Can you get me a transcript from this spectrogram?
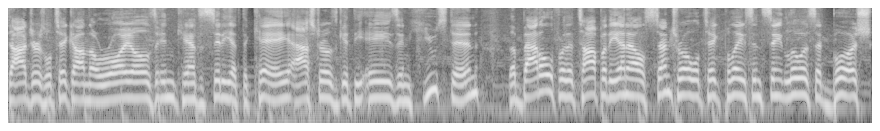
Dodgers will take on the Royals in Kansas City at the K. Astros get the A's in Houston. The battle for the top of the NL Central will take place in St. Louis at Busch.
